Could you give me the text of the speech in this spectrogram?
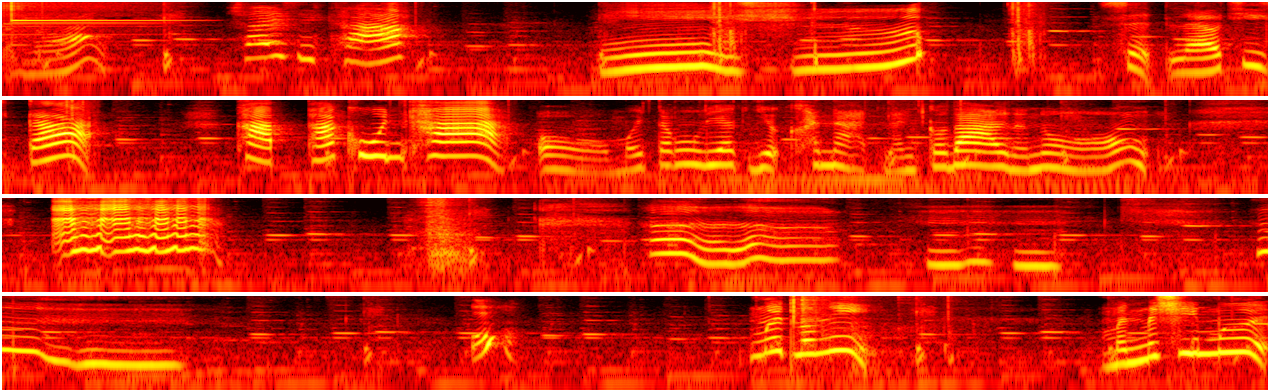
จ้ะน้อง ใช่สิคะ นี่ชืบเสร็จแล้วทีก้าขับพระคุณค่ะโอ้ไม่ต้องเรียกเยอะขนาดนั้นก็ได้นะน้องโอ้มืดแล้วนี่ มันไม่ใช่มืด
